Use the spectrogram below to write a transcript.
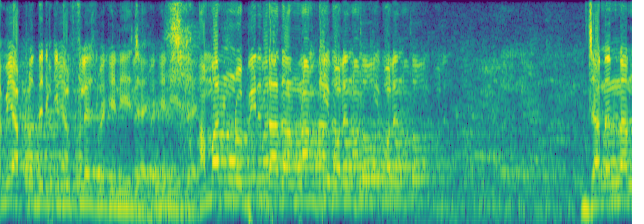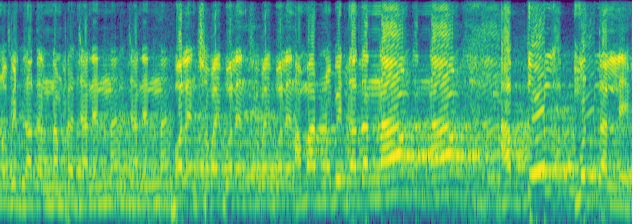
আমি আপনাদেরকে একটু ফ্ল্যাশ ব্যাগে নিয়ে যাই। আমার নবীর দাদার নাম কি বলেন তো বলেন তো? জানেন না নবীর দাদার নামটা জানেন না? জানেন না? বলেন, সবাই বলেন সবাই বলেন। আমার নবীর দাদার নাম? নাম আব্দুল মুতাল্লেব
